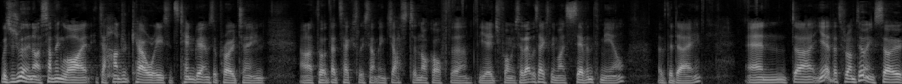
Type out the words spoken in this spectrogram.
which is really nice. Something light. It's hundred calories. It's ten grams of protein. And I thought that's actually something just to knock off the, the edge for me. So that was actually my seventh meal of the day. And uh, yeah, that's what I'm doing. So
